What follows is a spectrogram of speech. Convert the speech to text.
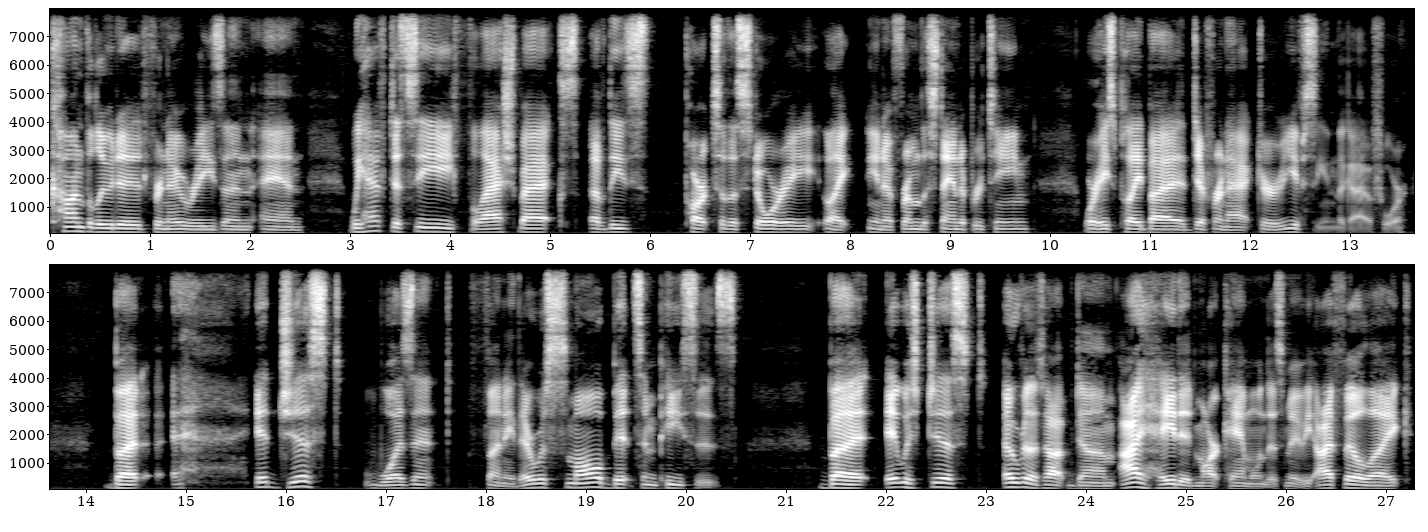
convoluted for no reason, and we have to see flashbacks of these parts of the story, like, you know, from the stand up routine where he's played by a different actor. You've seen the guy before. But it just wasn't funny. There was small bits and pieces, but it was just over the top dumb. I hated Mark Hamill in this movie. I feel like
